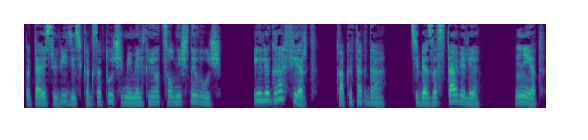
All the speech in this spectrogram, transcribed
пытаясь увидеть, как за тучами мелькнет солнечный луч. Или Граферт, как и тогда. Тебя заставили? Нет.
